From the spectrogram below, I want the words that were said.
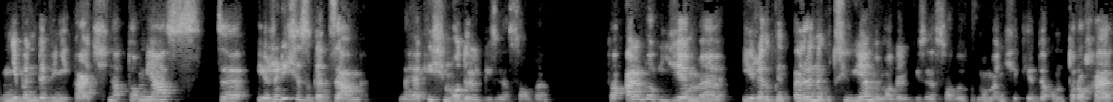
nie będę wynikać. Natomiast jeżeli się zgadzamy na jakiś model biznesowy, to albo idziemy i renegocjujemy model biznesowy w momencie, kiedy on trochę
